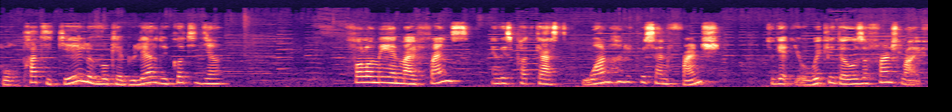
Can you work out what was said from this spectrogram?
pour pratiquer le vocabulaire du quotidien. Follow me and my friends in this podcast 100% French to get your weekly dose of French life.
